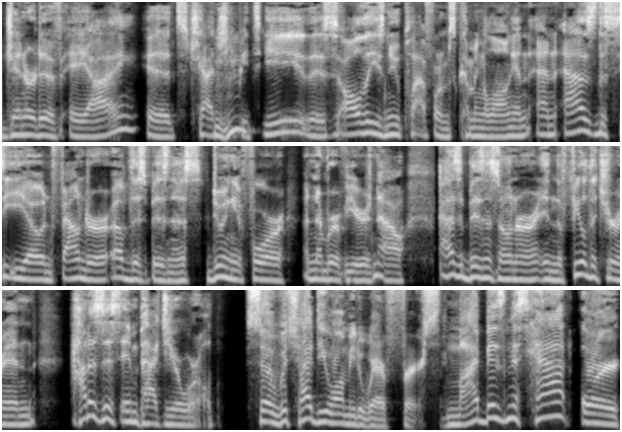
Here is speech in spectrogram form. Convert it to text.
generative ai it's chat mm-hmm. gpt there's all these new platforms coming along. And and as the ceo and founder of this business doing it for a number of years now as a business owner in the field that you're in how does this impact your world so which hat do you want me to wear first my business hat or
